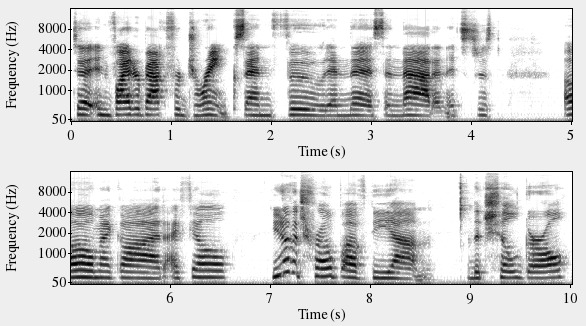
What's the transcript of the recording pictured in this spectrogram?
to invite her back for drinks and food and this and that. And it's just oh my god i feel you know the trope of the um the chill girl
